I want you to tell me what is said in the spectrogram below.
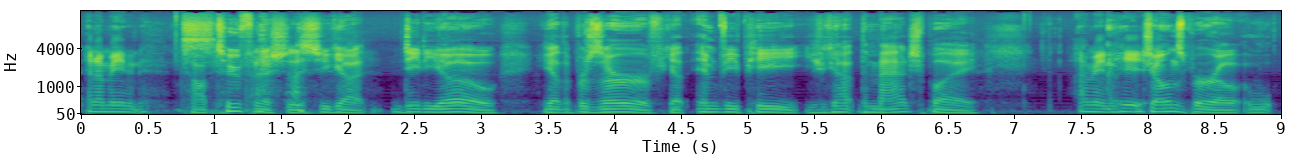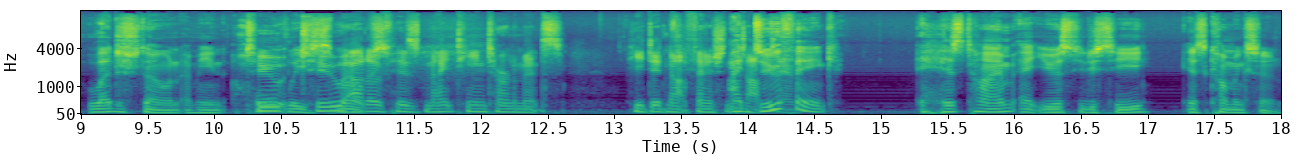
And I mean, Top two finishes. You got DDO. You got the Preserve. You got MVP. You got the match play. I mean, he Jonesboro, Ledgestone. I mean, two two smokes. out of his 19 tournaments, he did not finish in the I top do 10. think his time at USDGC is coming soon.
